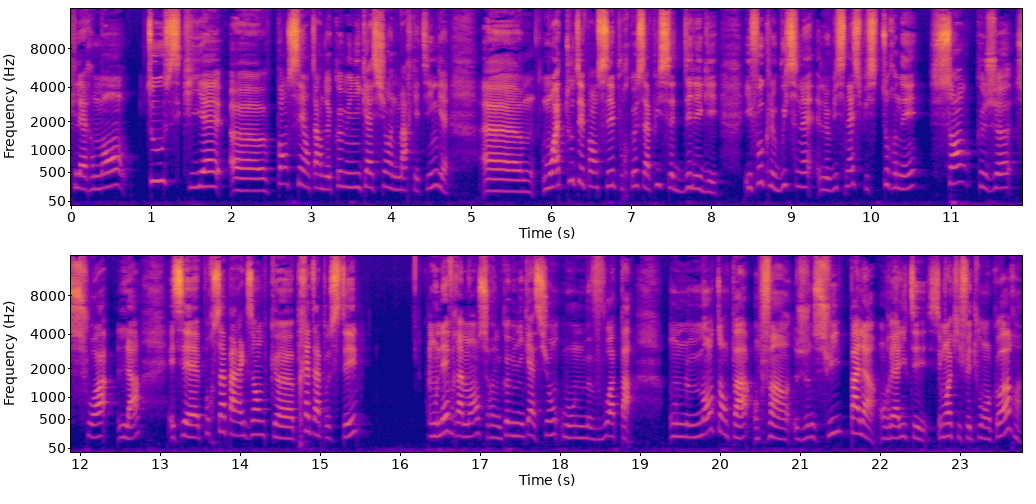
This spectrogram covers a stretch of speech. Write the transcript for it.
clairement, tout ce qui est pensé en termes de communication et de marketing, moi, tout est pensé pour que ça puisse être délégué. Il faut que le business, le business puisse tourner sans que je sois là. Et c'est pour ça, par exemple, que Prêt à poster, on est vraiment sur une communication où on ne me voit pas, on ne m'entend pas, enfin, je ne suis pas là en réalité. C'est moi qui fais tout encore,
